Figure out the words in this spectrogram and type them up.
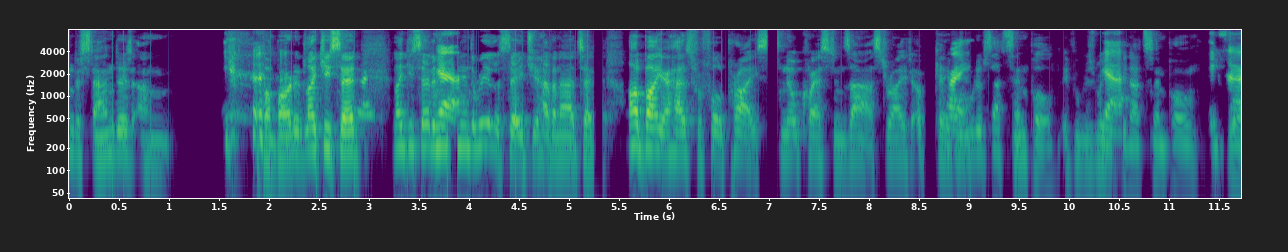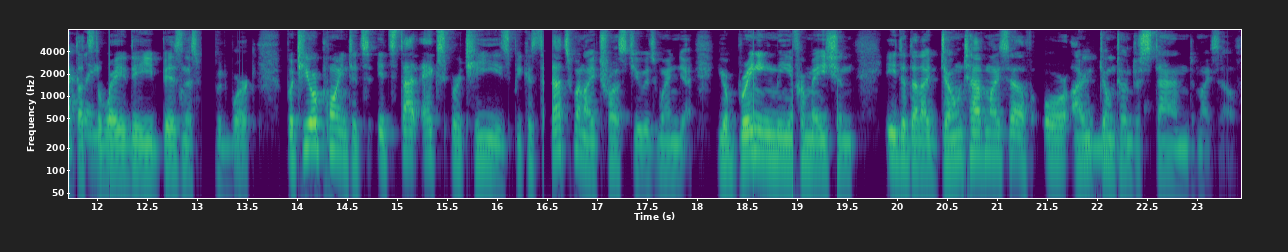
understand it. I'm bombarded. Like you said, like you said, Yeah, in the real estate, you have an ad said, "I'll buy your house for full price, no questions asked." Right? Okay. Well, right. it was that simple. If it was really Yeah, that simple, you know, that's the way the business would work. But to your point, it's it's that expertise because that's when I trust you. Is when you- you're bringing me information either that I don't have myself or I Mhm. don't understand myself.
